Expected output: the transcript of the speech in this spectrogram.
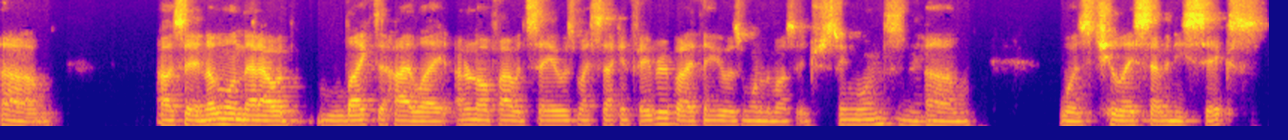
Um, I would say another one that I would like to highlight. I don't know if I would say it was my second favorite, but I think it was one of the most interesting ones. Mm-hmm. Um, was Chile '76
